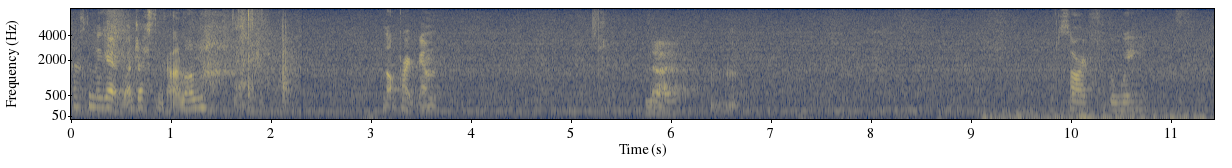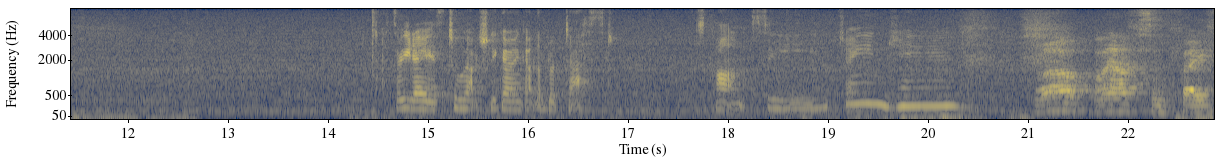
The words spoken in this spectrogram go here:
I was gonna get my dressing gown on. Not pregnant. No. Mm-hmm. Sorry for the wait. Three days till we actually go and get the blood test. Just can't see changing. Well, I have some faith.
